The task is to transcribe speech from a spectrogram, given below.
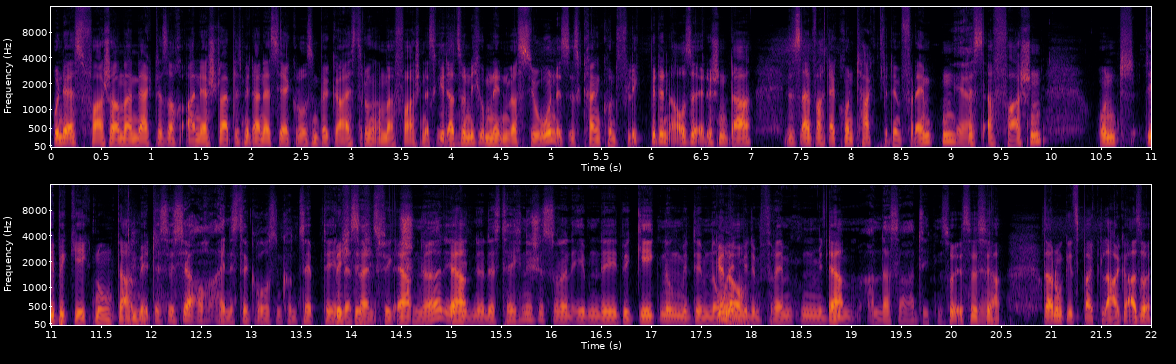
Und er ist Forscher und man merkt das auch an. Er schreibt es mit einer sehr großen Begeisterung am Erforschen. Es geht also nicht um eine Invasion, es ist kein Konflikt mit den Außerirdischen da, es ist einfach der Kontakt mit dem Fremden, Ja. das Erforschen und die Begegnung damit. Das ist ja auch eines der großen Konzepte in Richtig, der Science Fiction. ja, Ne? ja. Nicht nur das Technische, sondern eben die Begegnung mit dem Neuen, Genau. mit dem Fremden, mit Ja. dem Andersartigen. So ist es, ja. Darum geht es bei Klage. Also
